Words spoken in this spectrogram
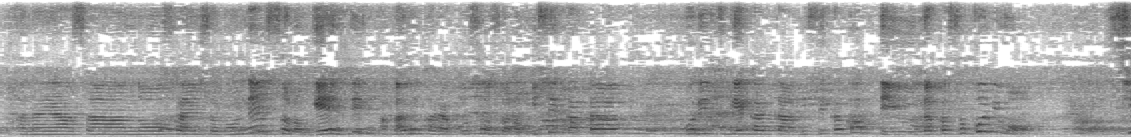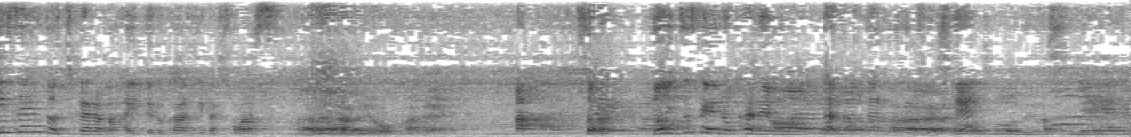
お花屋さんの最初のねその原点があるからこそその見せ方盛り付け方見せ方っていうなんかそこにも自然と力が入ってる感じがします。あれなるよお金あそうドイツ製の鐘も飾ってあるんですよね。そうそうです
